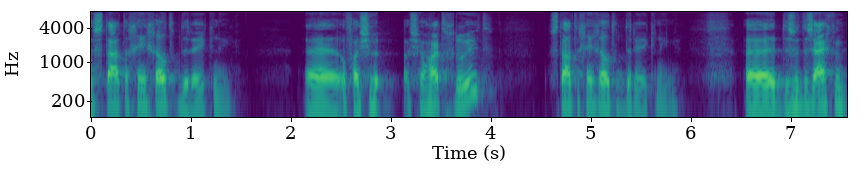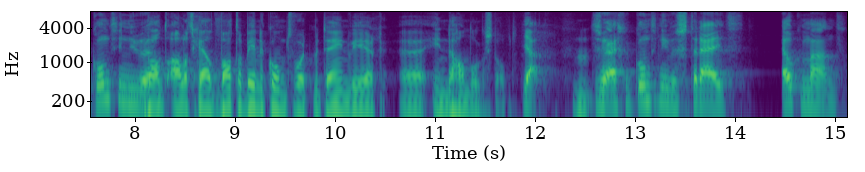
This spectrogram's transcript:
staat er geen geld op de rekening. Eh, of als je, als je hard groeit, staat er geen geld op de rekening. Eh, dus het is eigenlijk een continue... Want al het geld wat er binnenkomt... wordt meteen weer eh, in de handel gestopt. Ja, Hm. het is eigenlijk een continue strijd. Elke maand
